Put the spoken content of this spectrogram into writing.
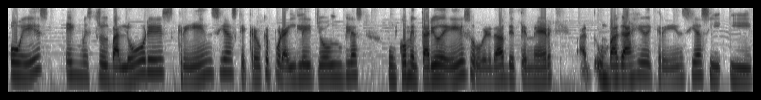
o es en nuestros valores, creencias, que creo que por ahí leyó Douglas un comentario de eso, ¿verdad? De tener ah, un bagaje de creencias y, y,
